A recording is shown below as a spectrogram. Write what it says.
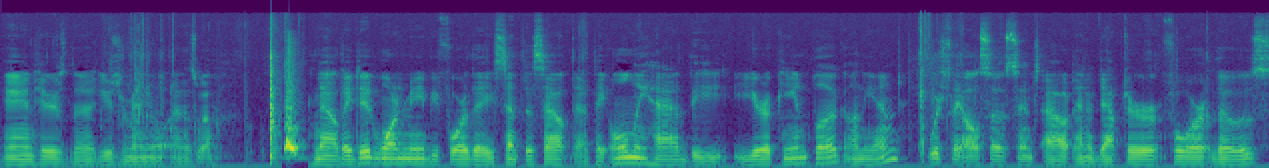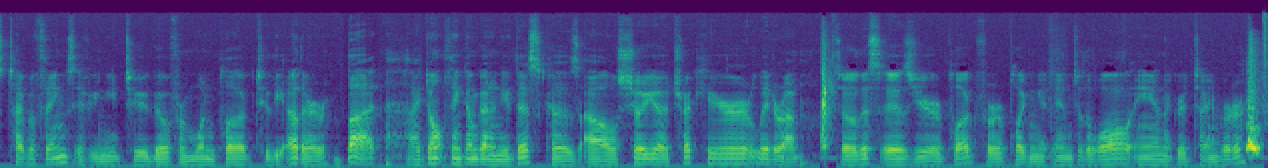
and here's the user manual as well. Now they did warn me before they sent this out that they only had the European plug on the end, which they also sent out an adapter for those type of things if you need to go from one plug to the other. But I don't think I'm going to need this because I'll show you a trick here later on. So this is your plug for plugging it into the wall and the grid tie inverter.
